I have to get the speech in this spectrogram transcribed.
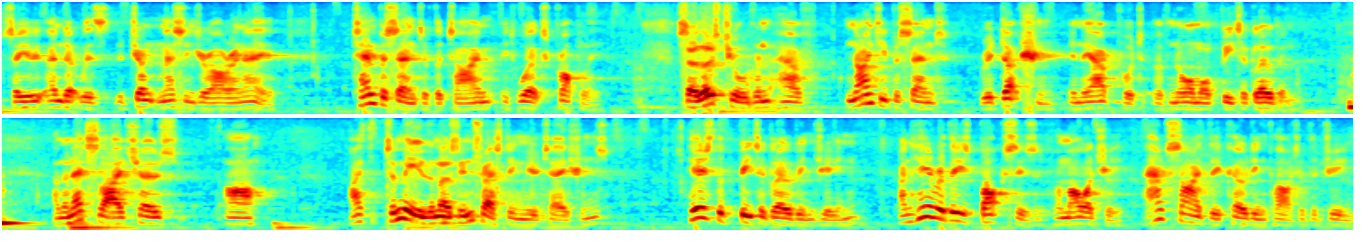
So you end up with junk messenger RNA. 10% of the time, it works properly. So those children have 90% reduction in the output of normal beta globin. And the next slide shows our th- to me, the most interesting mutations. Here's the beta globin gene, and here are these boxes of homology outside the coding part of the gene.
